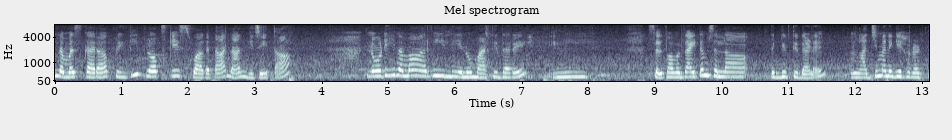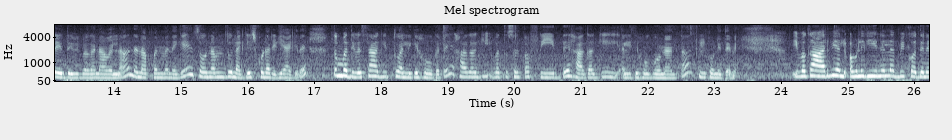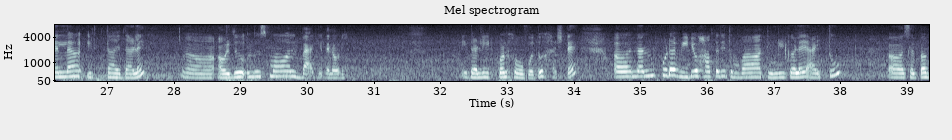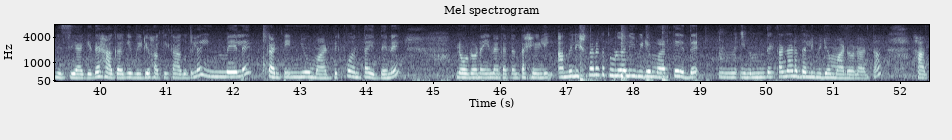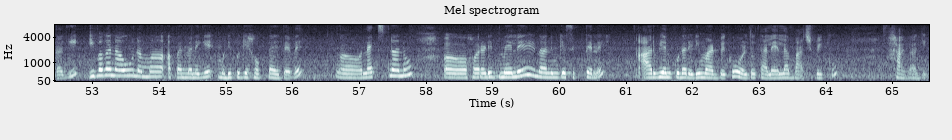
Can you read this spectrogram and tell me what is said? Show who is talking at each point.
Speaker 1: ನಮಸ್ಕಾರ. ಪ್ರೀತಿ ಬ್ಲಾಗ್ಸ್ಗೆ ಸ್ವಾಗತ. ನಾನು ವಿಜೇತಾ. ನೋಡಿ, ನಮ್ಮ ಆರ್ವಿ ಇಲ್ಲಿ ಏನೋ ಮಾಡ್ತಿದ್ದಾರೆ. ಇಲ್ಲಿ ಸ್ವಲ್ಪ ಅವ್ರದ್ದು ಐಟಮ್ಸ್ ಎಲ್ಲ ತೆಗೆದಿರ್ತಿದ್ದಾಳೆ ಅಜ್ಜಿ ಮನೆಗೆ ಹೊರಡ್ತಾ ಇದ್ದೇವೆ ಇವಾಗ ನಾವೆಲ್ಲ, ನನ್ನ ಅಪ್ಪನ ಮನೆಗೆ. ಸೊ ನಮ್ಮದು ಲಗೇಜ್ ಕೂಡ ರೆಡಿ ಆಗಿದೆ. ತುಂಬ ದಿವಸ ಆಗಿತ್ತು ಅಲ್ಲಿಗೆ ಹೋಗದೆ. ಹಾಗಾಗಿ ಇವತ್ತು ಸ್ವಲ್ಪ ಫ್ರೀ ಇದ್ದೆ. ಹಾಗಾಗಿ ಅಲ್ಲಿಗೆ ಹೋಗೋಣ ಅಂತ ತಿಳ್ಕೊಂಡಿದ್ದೇನೆ. ಇವಾಗ ಆರ್ವಿ ಅಲ್ಲಿ ಅವಳಿಗೆ ಏನೆಲ್ಲ ಬೇಕೋ ಅದನ್ನೆಲ್ಲ ಇಡ್ತಾ ಇದ್ದಾಳೆ. ಅವಳದು ಒಂದು ಸ್ಮಾಲ್ ಬ್ಯಾಗ್ ಇದೆ ನೋಡಿ. ಇದರಲ್ಲಿ ಇಟ್ಕೊಂಡು ಹೋಗೋದು ಅಷ್ಟೇ. ನನ್ನ ಕೂಡ ವೀಡಿಯೋ ಹಾಕೋದೇ ತುಂಬ ತಿಂಗಳುಗಳೇ ಆಯಿತು. ಸ್ವಲ್ಪ ಬ್ಯುಸಿಯಾಗಿದೆ ಹಾಗಾಗಿ ವಿಡಿಯೋ ಹಾಕಲಿಕ್ಕೆ ಆಗೋದಿಲ್ಲ. ಇನ್ಮೇಲೆ ಕಂಟಿನ್ಯೂ ಮಾಡಬೇಕು ಅಂತ ಇದ್ದೇನೆ. ನೋಡೋಣ ಏನಾಗತ್ತಂತ ಹೇಳಿ. ಆಮೇಲೆ ಇಷ್ಟು ತನಕ ತುಳುವಲ್ಲಿ ವಿಡಿಯೋ ಮಾಡ್ತಾ ಇದ್ದೆ. ಇನ್ನು ಮುಂದೆ ಕನ್ನಡದಲ್ಲಿ ವಿಡಿಯೋ ಮಾಡೋಣ ಅಂತ. ಹಾಗಾಗಿ ಇವಾಗ ನಾವು ನಮ್ಮ ಅಪ್ಪನ ಮನೆಗೆ ಮುಡಿಪಿಗೆ ಹೋಗ್ತಾ ಇದ್ದೇವೆ. ನೆಕ್ಸ್ಟ್ ನಾನು ಹೊರಡಿದ ಮೇಲೆ ನಾನು ನಿಮಗೆ ಸಿಗ್ತೇನೆ. ಆರ್ ವಿಯನ್ನು ಕೂಡ ರೆಡಿ ಮಾಡಬೇಕು ಒಳ್ದು ತಲೆ ಎಲ್ಲ ಬಾಚಬೇಕು. ಹಾಗಾಗಿ.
